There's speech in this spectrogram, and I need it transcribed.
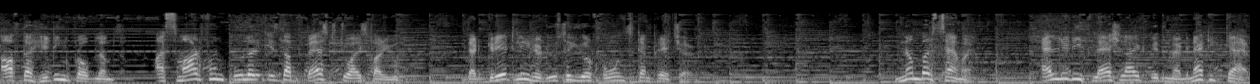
of the heating problems, a smartphone cooler is the best choice for you that greatly reduces your phone's temperature. Number 7. LED flashlight with magnetic cap.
